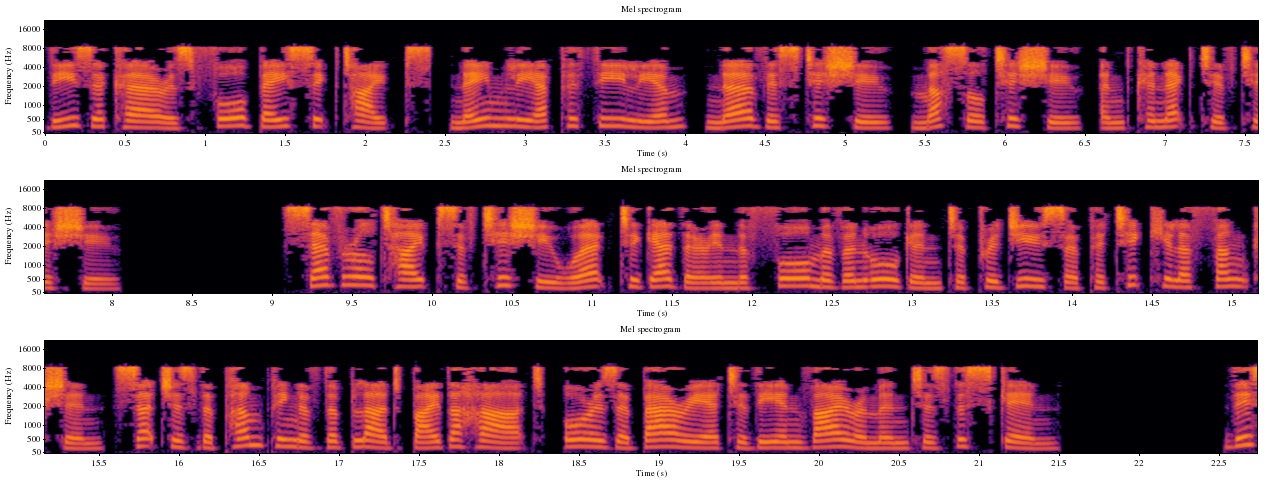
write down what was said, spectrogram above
these occur as four basic types, namely epithelium, nervous tissue, muscle tissue, and connective tissue. Several types of tissue work together in the form of an organ to produce a particular function such as the pumping of the blood by the heart, or as a barrier to the environment as the skin. This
